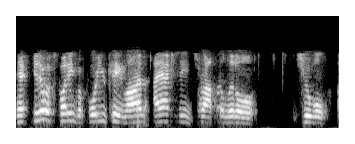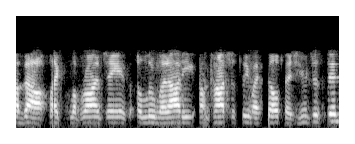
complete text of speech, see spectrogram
You know what's funny? Before you came on, I actually dropped a little jewel about like LeBron James Illuminati unconsciously myself, as you just did.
